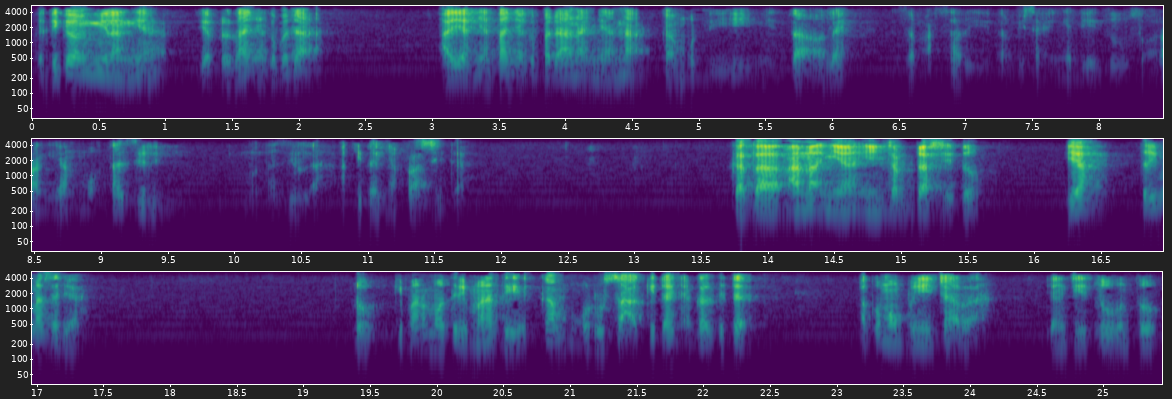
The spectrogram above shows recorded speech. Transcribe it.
Ketika meminangnya, dia bertanya kepada ayahnya, tanya kepada anaknya, nak kamu diminta oleh Zamasari. Tapi sayangnya dia itu seorang yang Mu'tazili. Mu'tazilah. Akidahnya fasidah. Kata anaknya yang cerdas itu, ya terima saja. Loh, gimana mau terima? Nanti kamu rusak akidahnya. Kalau tidak, aku mempunyai cara yang jitu untuk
